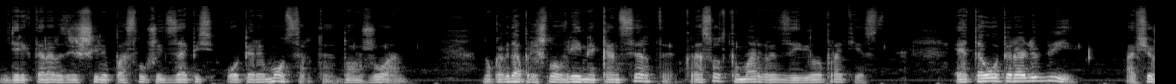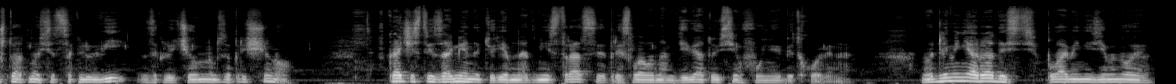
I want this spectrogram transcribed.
директора разрешили послушать запись оперы Моцарта «Дон Жуан». Но когда пришло время концерта, красотка Маргарет заявила протест. «Это опера любви, а все, что относится к любви, заключенным запрещено». В качестве замены тюремная администрация прислала нам девятую симфонию Бетховена. Но для меня радость, пламя неземное,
